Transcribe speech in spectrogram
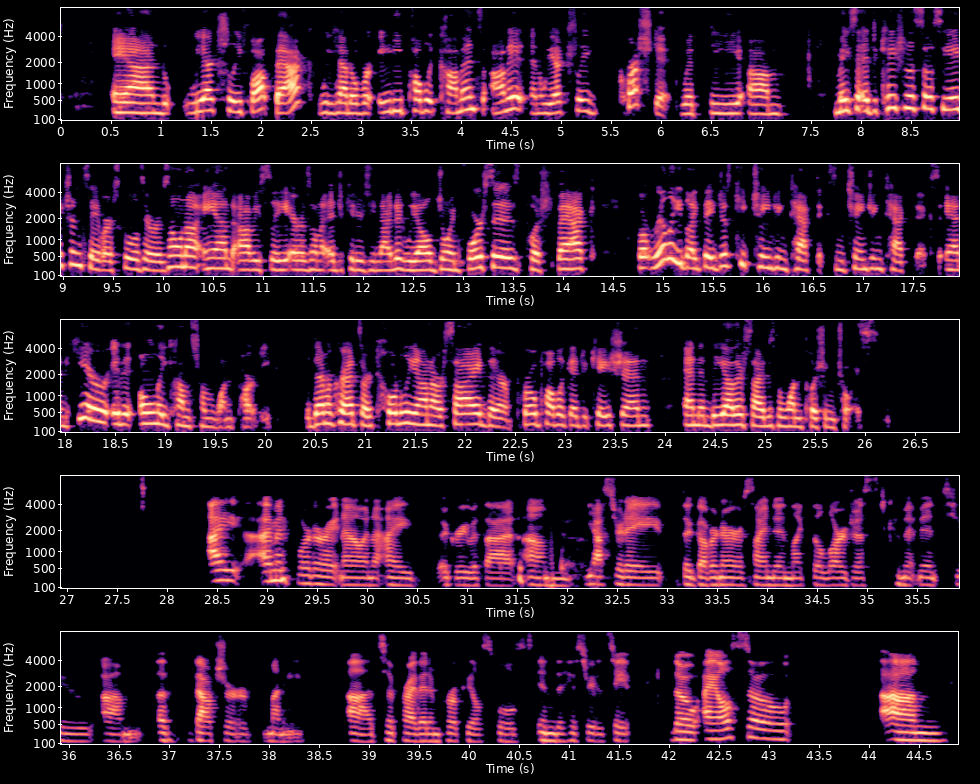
And we actually fought back. We had over 80 public comments on it, and we actually crushed it with the um, Mesa Education Association, Save Our Schools Arizona, and obviously Arizona Educators United. We all joined forces, pushed back, but really, like they just keep changing tactics and changing tactics. And here, it, only comes from one party. The Democrats are totally on our side. They are pro public education, and then the other side is the one pushing choice. I I'm in Florida right now, and I agree with that. Um, yesterday, the governor signed in like the largest commitment to um, a voucher money uh, to private and parochial schools in the history of the state. Though I also, um,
